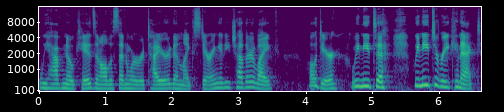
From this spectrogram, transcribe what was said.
we have no kids and all of a sudden we're retired and like staring at each other like oh dear we need to we need to reconnect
